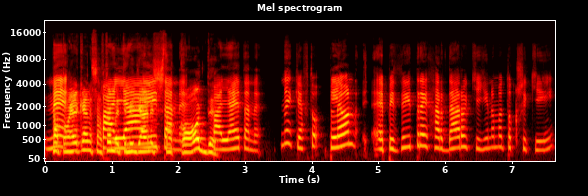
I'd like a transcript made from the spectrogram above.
Ναι, θα το έκανες αυτό με την παλιά ίδια άνεση στο ήτανε. COD. Παλιά ήταν. Ναι, και αυτό. Πλέον, επειδή τρέχαρντάρω και γίνομαι τοξική,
